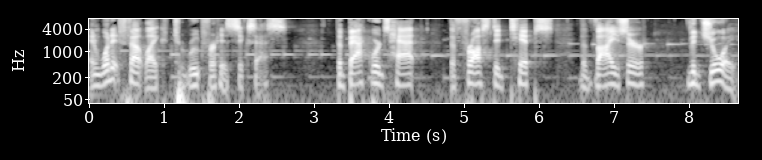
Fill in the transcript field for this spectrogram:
and what it felt like to root for his success. The backwards hat, the frosted tips, the visor, the joy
